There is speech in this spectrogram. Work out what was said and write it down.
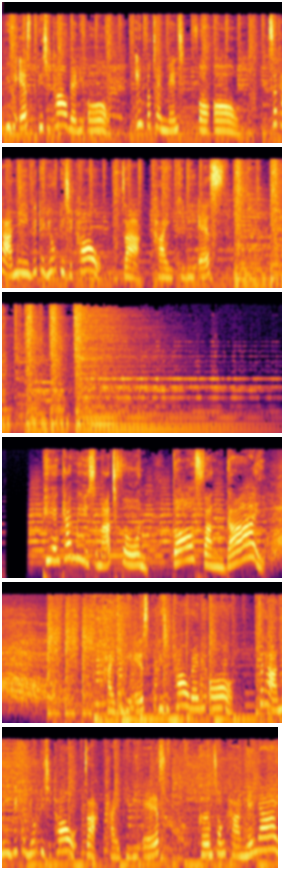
Thai PBS Digital Radio Infotainment for All สถานีวิทยุดิจิทัล จากไทย PBS เพียงแค่มีสมาร์ทโฟน ก็ฟังได้ไทย PBS Digital Radio สถานีวิทยุดิจิทัลจากไทย PBS เพิ่มช่องทางง่าย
